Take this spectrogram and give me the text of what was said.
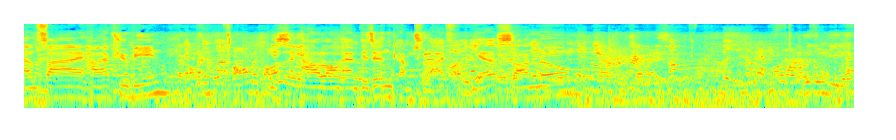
I'm fine how have you been มันท้องมันท้อง Is เลย how long I didn't come to life Yes or no ไม่ต้องดีนะ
